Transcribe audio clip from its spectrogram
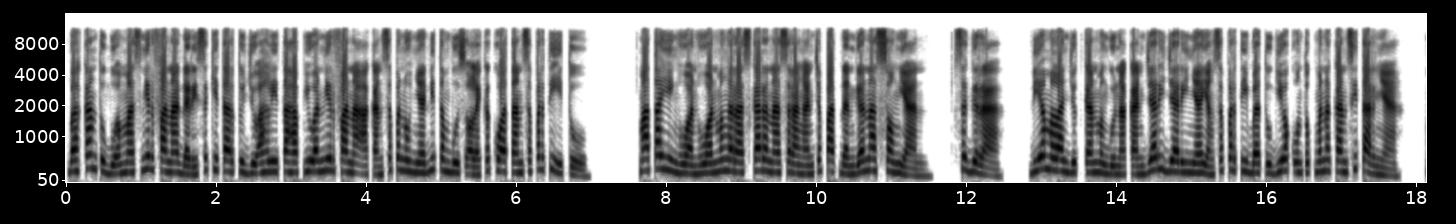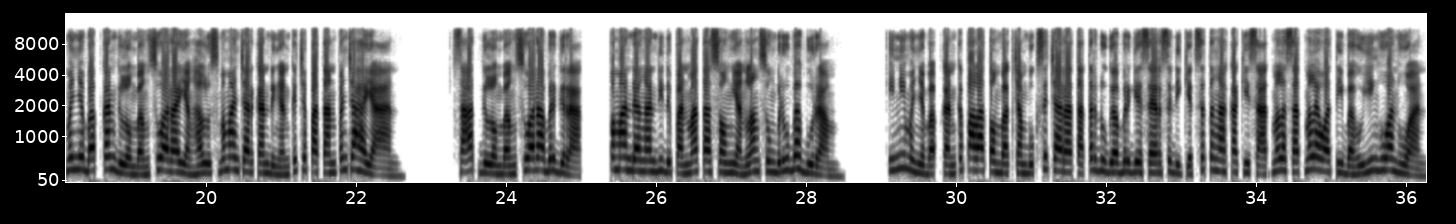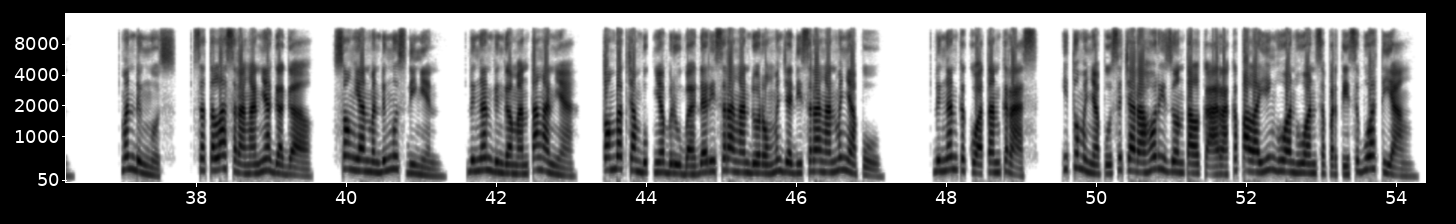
Bahkan tubuh emas nirvana dari sekitar tujuh ahli tahap Yuan nirvana akan sepenuhnya ditembus oleh kekuatan seperti itu. Mata Ying Huan Huan mengeras karena serangan cepat dan ganas Song Yan. Segera, dia melanjutkan menggunakan jari-jarinya yang seperti batu giok untuk menekan sitarnya. Menyebabkan gelombang suara yang halus memancarkan dengan kecepatan pencahayaan. Saat gelombang suara bergerak, pemandangan di depan mata Song Yan langsung berubah buram. Ini menyebabkan kepala tombak cambuk secara tak terduga bergeser sedikit setengah kaki saat melesat melewati bahu Ying Huan Huan. Mendengus. Setelah serangannya gagal, Song Yan mendengus dingin. Dengan genggaman tangannya, tombak cambuknya berubah dari serangan dorong menjadi serangan menyapu. Dengan kekuatan keras, itu menyapu secara horizontal ke arah kepala Ying Huan Huan seperti sebuah tiang.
